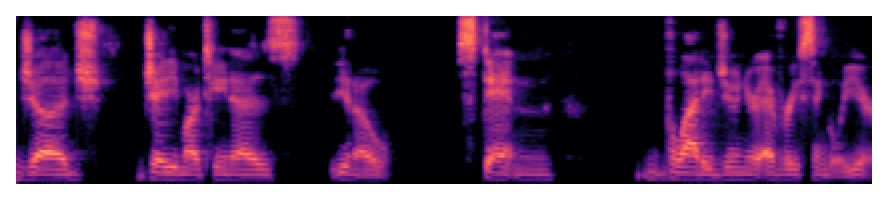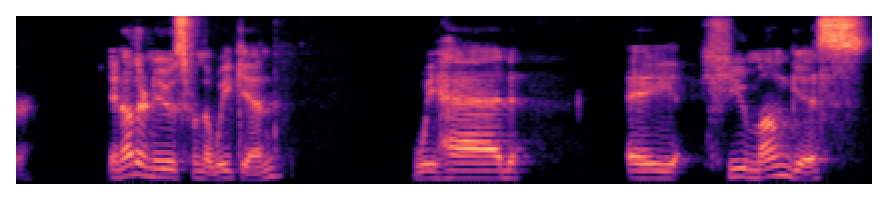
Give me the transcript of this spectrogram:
Judge, JD Martinez, you know, Stanton, Vladdy Jr. every single year. in other news from the weekend, we had a humongous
